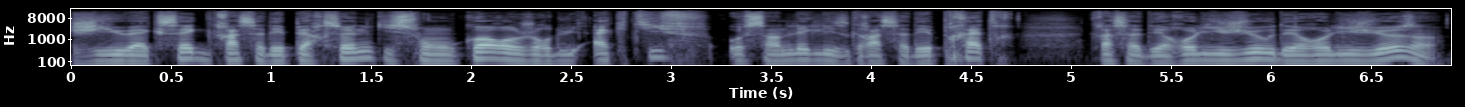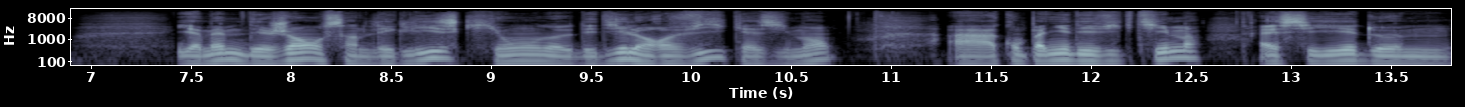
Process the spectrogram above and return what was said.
J'y ai eu accès grâce à des personnes qui sont encore aujourd'hui actifs au sein de l'Église, grâce à des prêtres, grâce à des religieux ou des religieuses. Il y a même des gens au sein de l'Église qui ont euh, dédié leur vie quasiment à accompagner des victimes, à essayer de hum,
